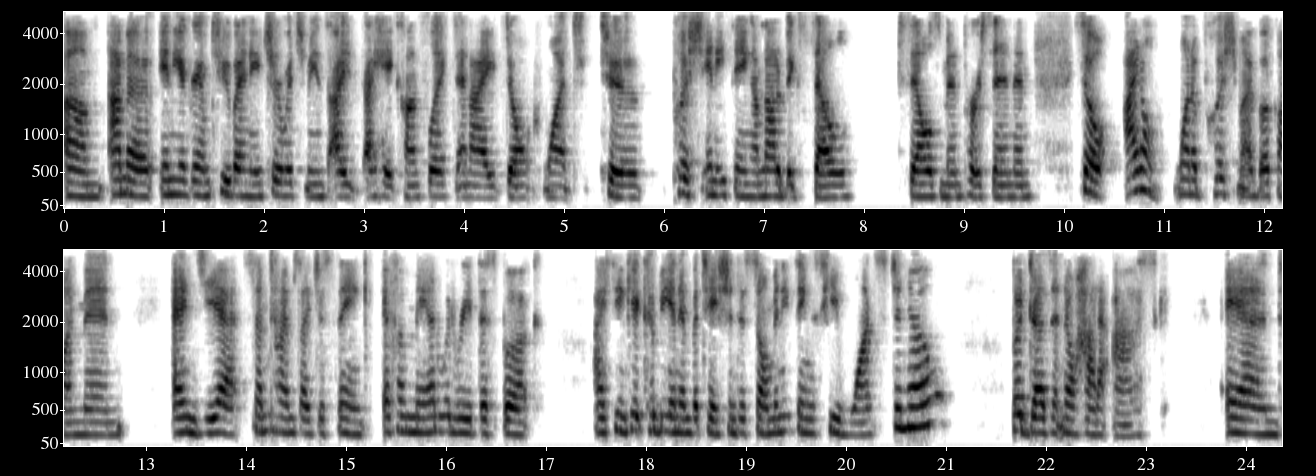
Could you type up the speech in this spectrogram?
Um, I'm a Enneagram two by nature, which means I I hate conflict and I don't want to push anything. I'm not a big sell salesman person, and so I don't want to push my book on men and yet, sometimes I just think if a man would read this book, I think it could be an invitation to so many things he wants to know, but doesn't know how to ask. And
